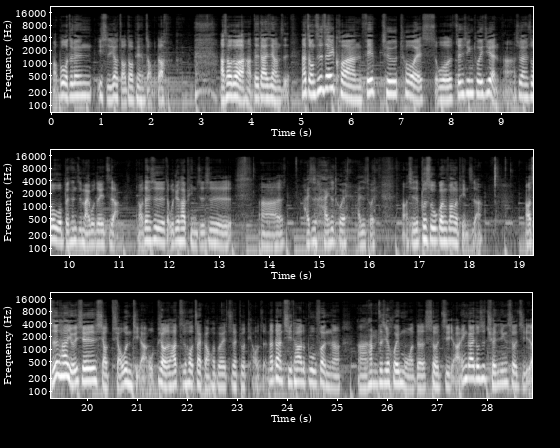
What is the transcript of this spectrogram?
啊。不过我这边一时要找照片找不到 啊，差不多了哈，这大概是这样子。那总之这一款 Flip Two Toys 我真心推荐啊，虽然说我本身只买过这一只啊，好，但是我觉得它品质是啊。还是还是推还是推，啊，其实不输官方的品质啊，啊，只是它有一些小小问题啊，我不晓得它之后再版会不会再做调整。那但其他的部分呢，啊，他们这些灰模的设计啊，应该都是全新设计的，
